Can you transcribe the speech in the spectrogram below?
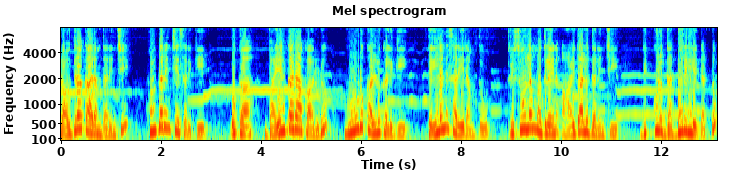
రౌద్రాకారం ధరించి హుంకరించేసరికి ఒక భయంకరాకారుడు మూడు కళ్ళు కలిగి తెల్లని శరీరంతో త్రిశూలం మొదలైన ఆయుధాలు ధరించి దిక్కులు దద్దరిల్లేటట్టు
